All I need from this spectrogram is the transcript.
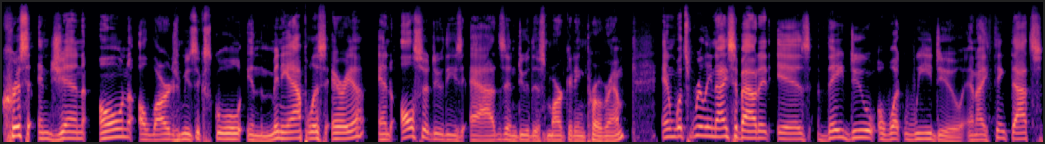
Chris and Jen own a large music school in the Minneapolis area and also do these ads and do this marketing program. And what's really nice about it is they do what we do. And I think that's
